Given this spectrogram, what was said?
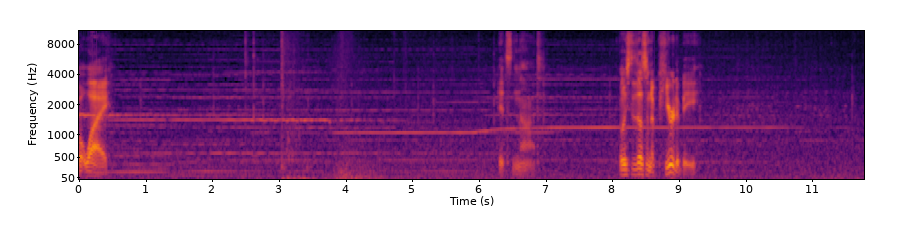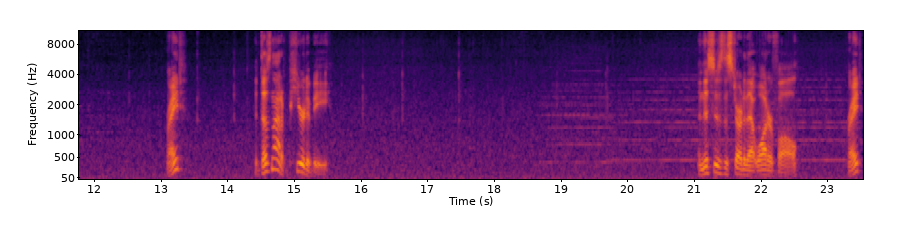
But why? It's not. At least it doesn't appear to be. Right? It does not appear to be. And this is the start of that waterfall, right?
